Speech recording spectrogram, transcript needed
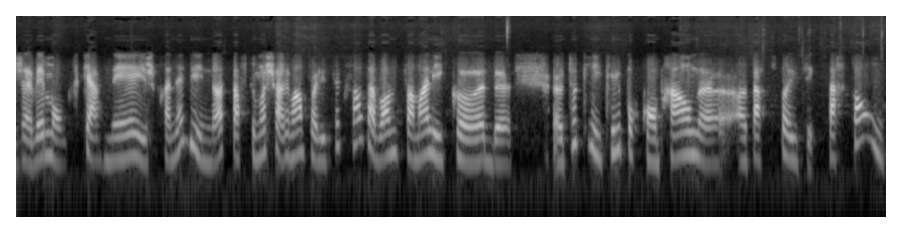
j'avais mon petit carnet et je prenais des notes parce que moi, je suis arrivée en politique sans savoir nécessairement les codes, euh, toutes les clés pour comprendre euh, un parti politique. Par contre,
